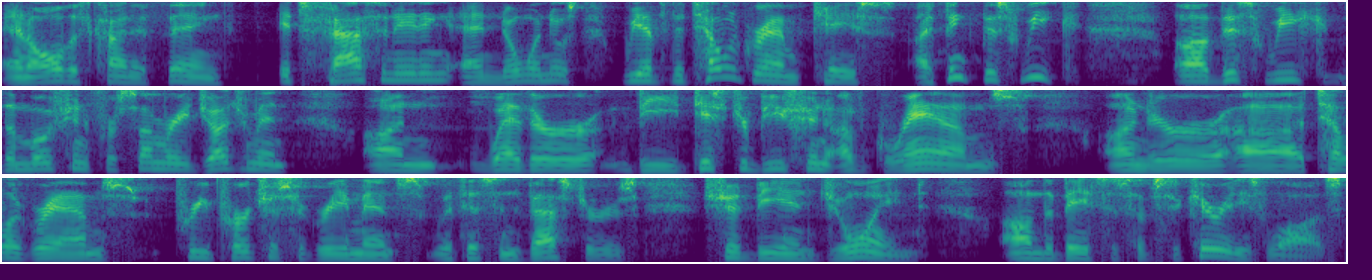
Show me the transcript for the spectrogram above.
and all this kind of thing it's fascinating and no one knows. We have the Telegram case, I think this week. Uh, this week, the motion for summary judgment on whether the distribution of grams under uh, Telegram's pre purchase agreements with its investors should be enjoined on the basis of securities laws.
